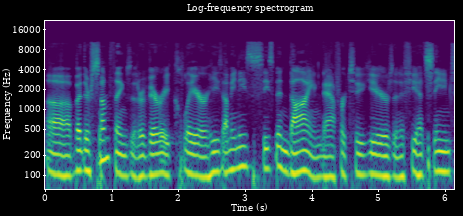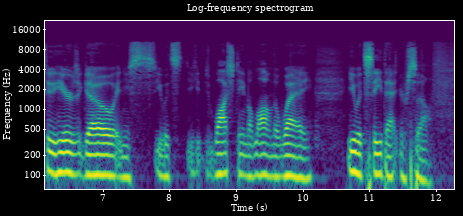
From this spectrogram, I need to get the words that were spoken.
Uh, but there's some things that are very clear. He's, I mean, he's he's been dying now for two years, and if you had seen him two years ago and you you would you watched him along the way, you would see that yourself.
